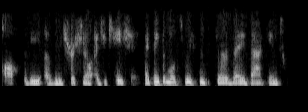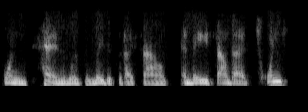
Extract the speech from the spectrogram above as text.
paucity of nutritional education. I think the most recent survey back in 2010 was the latest that I found, and they found that 27%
